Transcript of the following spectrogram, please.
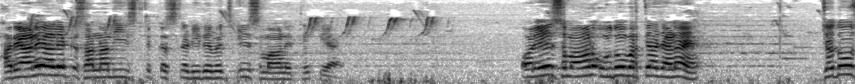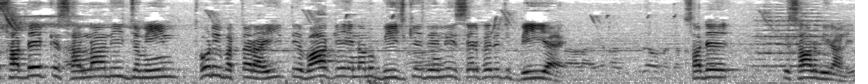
ਹਰਿਆਣੇ ਵਾਲੇ ਕਿਸਾਨਾਂ ਦੀ ਕਸਟਡੀ ਦੇ ਵਿੱਚ ਇਹ ਸਮਾਨ ਇੱਥੇ ਪਿਆ ਹੈ। ਔਰ ਇਹ ਸਮਾਨ ਉਦੋਂ ਵਰਤਿਆ ਜਾਣਾ ਹੈ ਜਦੋਂ ਸਾਡੇ ਕਿਸਾਨਾਂ ਦੀ ਜ਼ਮੀਨ ਥੋੜੀ ਬੱਤਰ ਆਈ ਤੇ ਵਾਹ ਕੇ ਇਹਨਾਂ ਨੂੰ ਬੀਜ ਕੇ ਦੇਣ ਲਈ ਸਿਰਫ ਇਹਦੇ ਵਿੱਚ ਬੀ ਹੈ ਸਾਡੇ ਕਿਸਾਨ ਵੀਰਾਂ ਲਈ।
